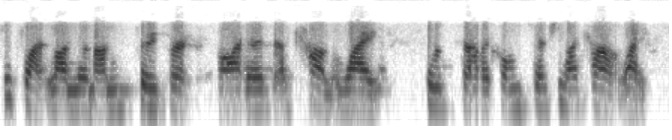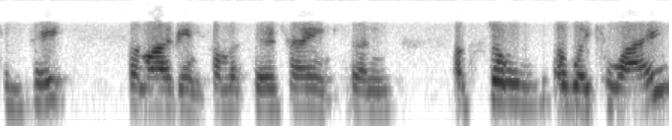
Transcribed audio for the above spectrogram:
just like London, I'm super excited. I can't wait to start a competition. I can't wait to compete for my event on the 13th, and I'm still a week away.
